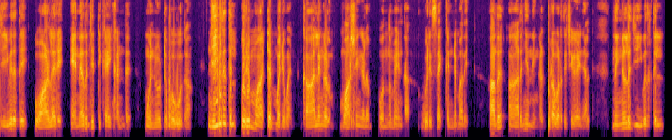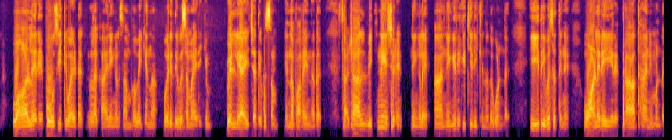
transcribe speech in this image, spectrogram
ജീവിതത്തെ വളരെ എനർജറ്റിക് ആയി കണ്ട് മുന്നോട്ട് പോവുക. ജീവിതത്തിൽ ഒരു മാറ്റം വരുവാൻ കാലങ്ങളും വർഷങ്ങളും ഒന്നും വേണ്ട ഒരു സെക്കൻഡ് മതി. അത് അറിഞ്ഞ് നിങ്ങൾ പ്രവർത്തിച്ചു കഴിഞ്ഞാൽ നിങ്ങളുടെ ജീവിതത്തിൽ വളരെ പോസിറ്റീവായിട്ടുള്ള കാര്യങ്ങൾ സംഭവിക്കുന്ന ഒരു ദിവസമായിരിക്കും വെള്ളിയാഴ്ച ദിവസം എന്ന് പറയുന്നത്. സാക്ഷാൽ വിഘ്നേശ്വരൻ നിങ്ങളെ അനുഗ്രഹിച്ചിരിക്കുന്നത് കൊണ്ട് ഈ ദിവസത്തിന് വളരെയേറെ പ്രാധാന്യമുണ്ട്.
